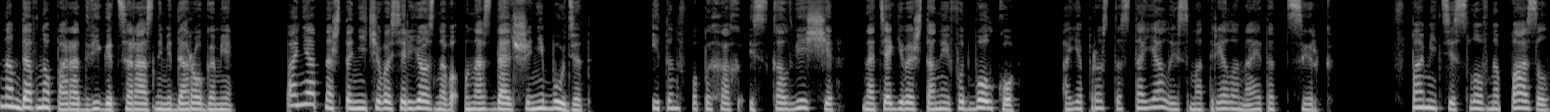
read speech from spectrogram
Нам давно пора двигаться разными дорогами. Понятно, что ничего серьезного у нас дальше не будет. Итан в попыхах искал вещи, натягивая штаны и футболку, а я просто стояла и смотрела на этот цирк. В памяти, словно пазл,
